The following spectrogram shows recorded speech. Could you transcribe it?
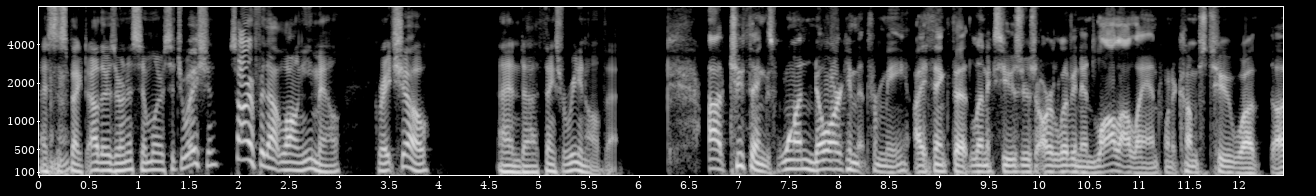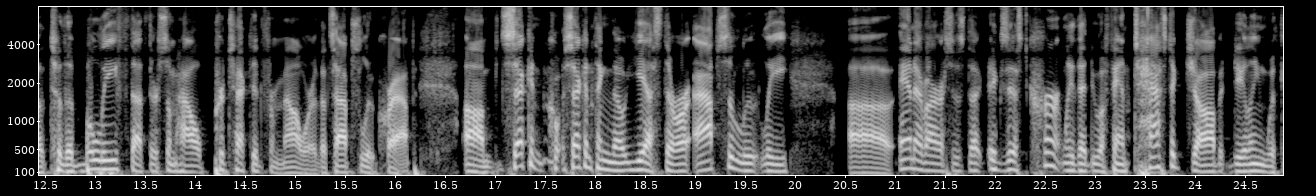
I suspect others are in a similar situation. Sorry for that long email. Great show. And uh, thanks for reading all of that. Uh, two things. One, no argument from me. I think that Linux users are living in la la land when it comes to uh, uh, to the belief that they're somehow protected from malware. That's absolute crap. Um, second, second thing though, yes, there are absolutely uh, antiviruses that exist currently that do a fantastic job at dealing with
